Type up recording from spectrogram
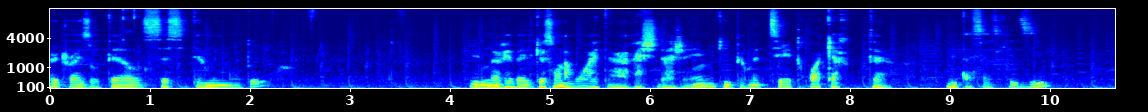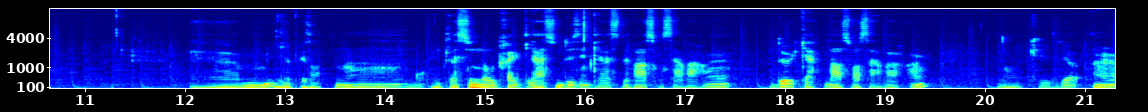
Earthrise Hotel. Ceci termine mon tour. Il me révèle que son avoir est un Rachida Gem qui lui permet de tirer 3 cartes. Il est à 16 crédits. Euh, il a présentement. Il place une autre glace, une deuxième glace devant son serveur 1, deux cartes dans son serveur 1. Donc il y a un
